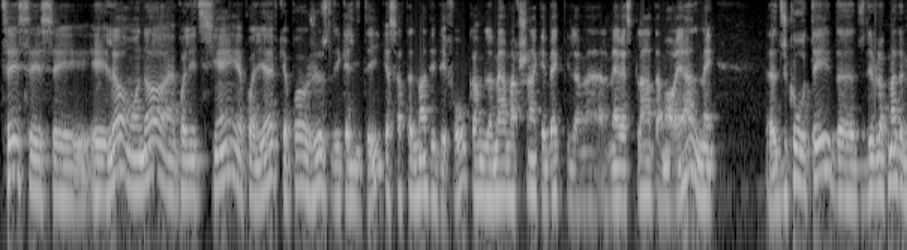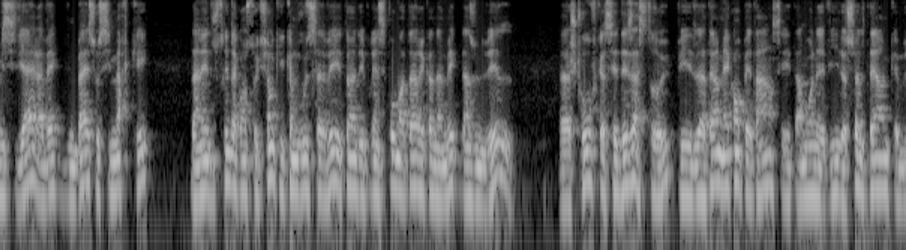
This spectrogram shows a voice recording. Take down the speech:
tu sais, c'est, Et là, on a un politicien, Poiliev, qui a pas juste des qualités, qui a certainement des défauts, comme le maire Marchand à Québec puis le maire Esplante à Montréal, mais du côté du développement domiciliaire avec une baisse aussi marquée dans l'industrie de la construction qui, comme vous le savez, est un des principaux moteurs économiques dans une ville. Euh, je trouve que c'est désastreux. Puis le terme incompétence est, à mon avis, le seul terme que M.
